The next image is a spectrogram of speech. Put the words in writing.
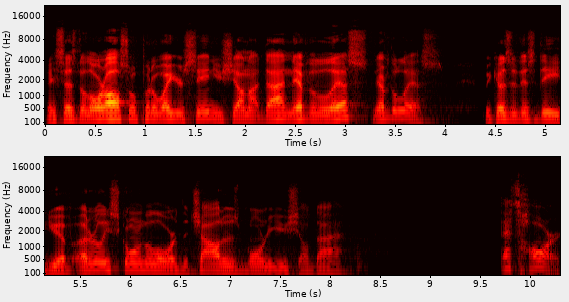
He says, The Lord also put away your sin, you shall not die. Nevertheless, nevertheless, because of this deed, you have utterly scorned the Lord. The child who is born to you shall die. That's hard.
